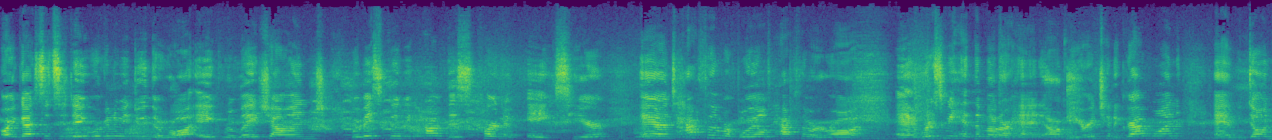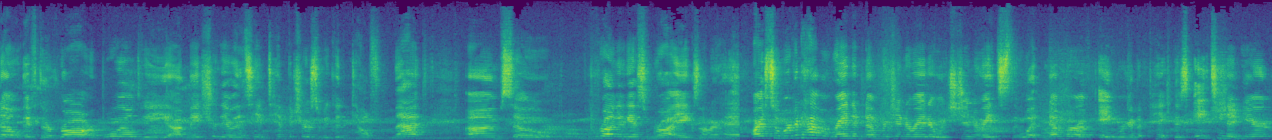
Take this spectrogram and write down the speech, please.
Alright guys, so today we're going to be doing the raw egg relay challenge where basically we have this carton of eggs here and half of them are boiled, half of them are raw and we're just going to be hitting them on our head. Um, we're each going to grab one and we don't know if they're raw or boiled. We uh, made sure they were the same temperature so we couldn't tell from that. Um, so we're probably going to get some raw eggs on our head. Alright, so we're going to have a random number generator which generates what number of egg we're going to pick. There's 18 in here,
